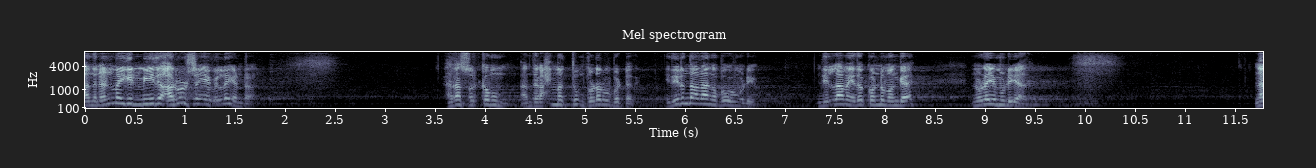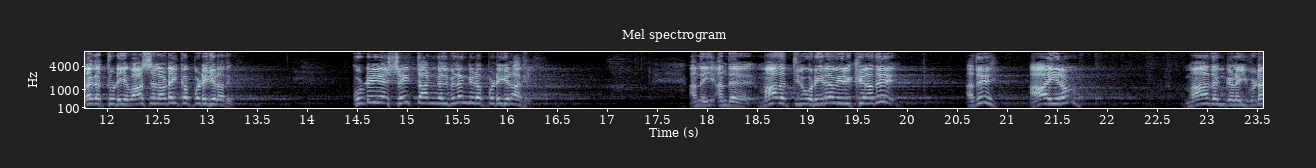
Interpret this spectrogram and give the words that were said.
அந்த நன்மையின் மீது அருள் செய்யவில்லை என்றார். அதான் சொர்க்கமும் அந்த ரஹ்மத்தும் தொடர்பு பட்டது இது இருந்தா தாங்க போக முடியும். இது இல்லாம எதை கொண்டு அங்கே நுழைய முடியாது. நரகத்துடைய வாசல் அடைக்கப்படுகிறது. கொடிய ஷைத்தான்கள் விலங்கிடப்படுகிறார்கள். அந்த அந்த மாதத்தில் ஒரு இரவு இருக்கிறது. அது ஆயிரம் மாதங்களை விட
